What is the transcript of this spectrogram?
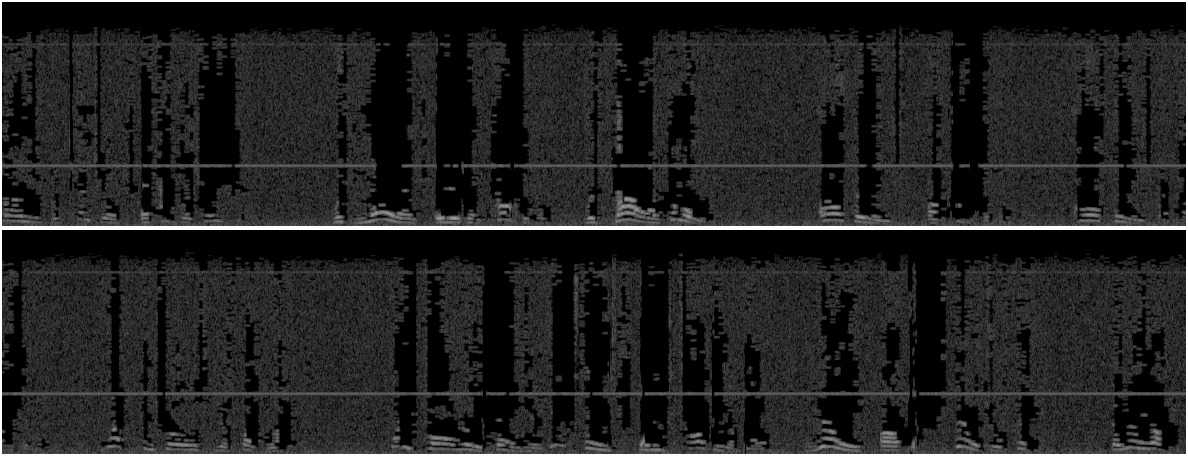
terms of potential and application. With man, it is impossible. With God, come on, all things are possible. All things are possible. What controls your faith life? What is Paul really saying here? These things that he's talking about really are the spiritual things. They really are.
